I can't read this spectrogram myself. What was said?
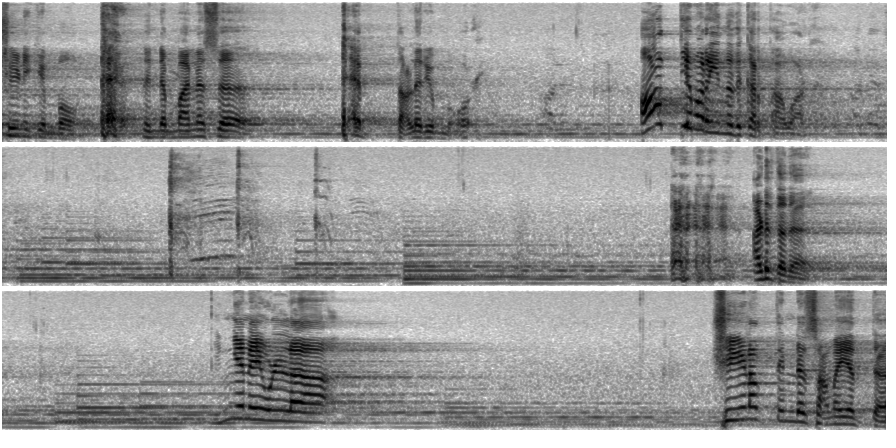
ക്ഷീണിക്കുമ്പോൾ നിന്റെ മനസ്സ് തളരുമ്പോൾ ആദ്യം അറിയുന്നത് കർത്താവാണ്. അടുത്തത് ഇങ്ങനെയുള്ള ക്ഷീണത്തിന്റെ സമയത്ത്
